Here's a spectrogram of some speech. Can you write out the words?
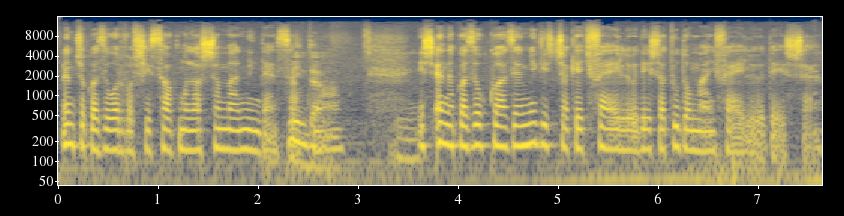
Nem csak az orvosi szakma, lassan már minden szakma. Minden. És ennek az oka azért mégiscsak egy fejlődés, a tudomány fejlődése.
